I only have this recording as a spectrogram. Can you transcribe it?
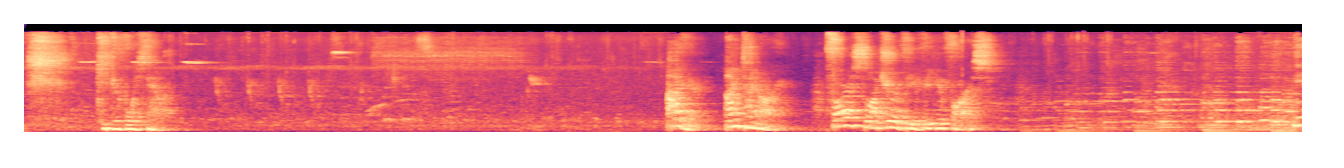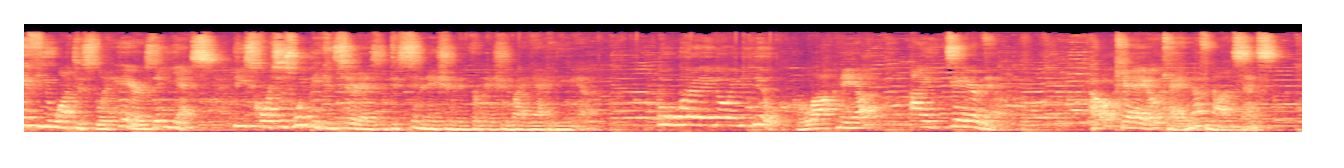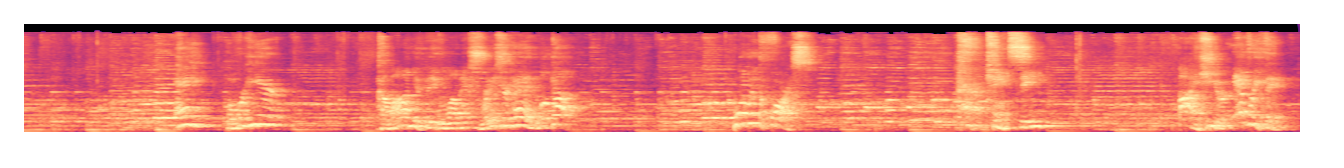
your voice down. Hi there, I'm Tighnari, Forest Watcher of the Avidya Forest. If you want to split hairs, then yes, these courses would be considered as dissemination of information by the academia. But what are they going to do? Lock me up? I dare them. Come on, you big lummox, raise your head and look up! One with the forest! Can't see? I hear everything!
